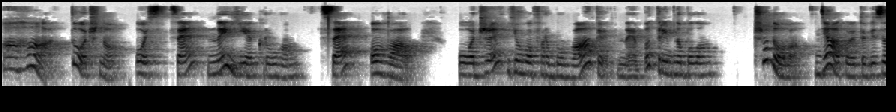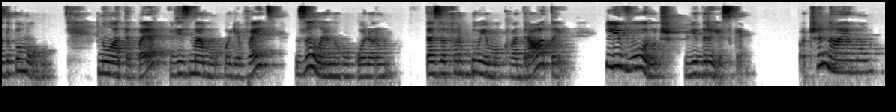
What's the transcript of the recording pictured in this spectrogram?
Ага, точно, ось це не є кругом, це овал. Отже, його фарбувати не потрібно було. Чудово! Дякую тобі за допомогу. Ну а тепер візьмемо олівець зеленого кольору та зафарбуємо квадрати ліворуч від риски. Починаємо.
